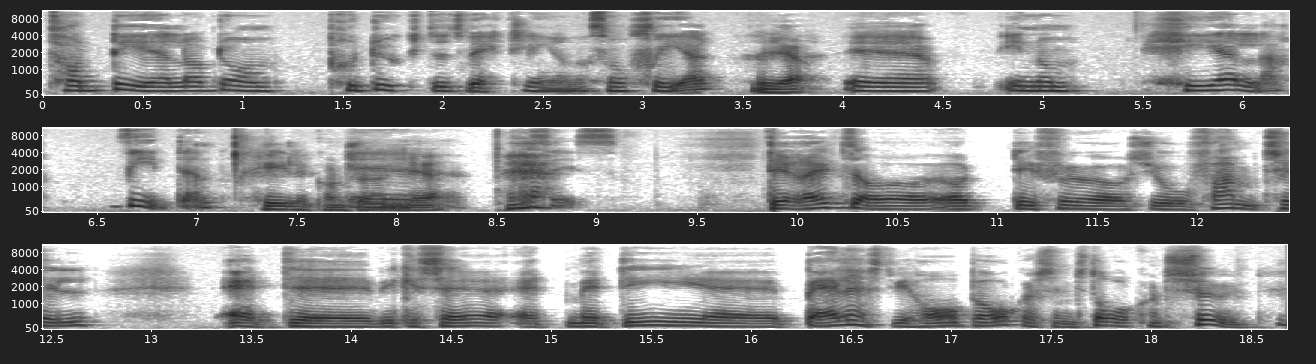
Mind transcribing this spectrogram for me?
ta del av de produktutvecklingarna som sker ja. eh, inom hela vidden. Hele koncernen, ja. ja. Precis. Det er rigtigt, og, og det fører os jo frem til, at øh, vi kan sige, at med det øh, ballast, vi har os en stor koncern, mm.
